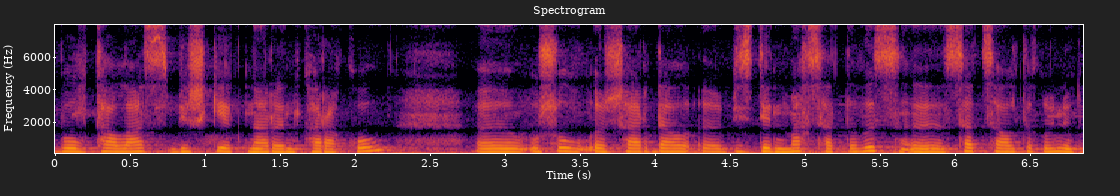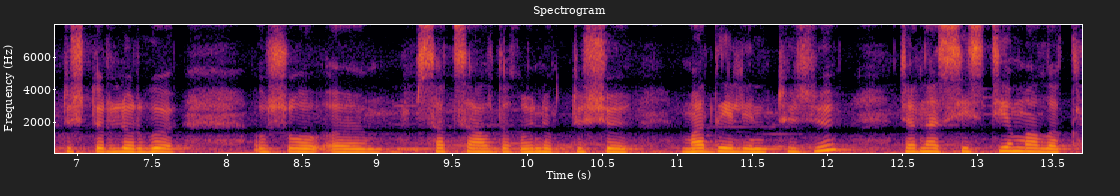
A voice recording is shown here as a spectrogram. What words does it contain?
Бул талас бишкек нарын каракол ушул э, шаарда э, биздин максатыбыз социалдык өнөктүштүрлөргө ушул социалдык өнөктүшүү моделин түзүү жана системалык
